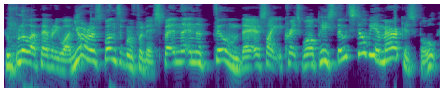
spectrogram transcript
who blew up everyone. You're responsible for this. But in the, in the film, there, it's like it creates world peace. That would still be America's fault.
